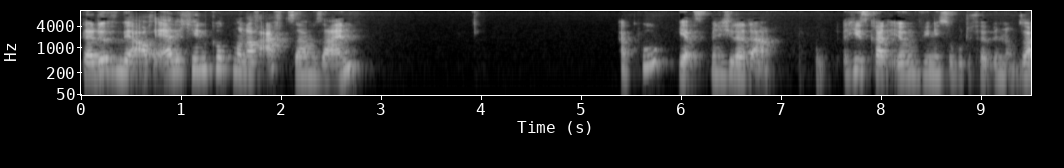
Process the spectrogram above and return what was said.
da dürfen wir auch ehrlich hingucken und auch achtsam sein. Akku, jetzt bin ich wieder da hieß gerade irgendwie nicht so gute Verbindung. So.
